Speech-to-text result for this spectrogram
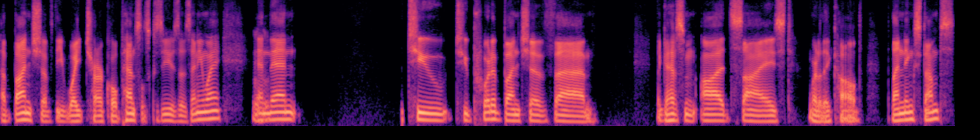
a bunch of the white charcoal pencils because I use those anyway, Mhm. and then to to put a bunch of um, like I have some odd sized what are they called blending stumps,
